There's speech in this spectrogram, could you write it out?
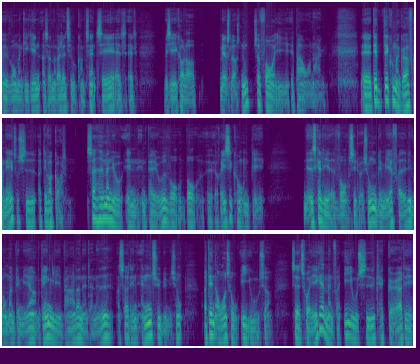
øh, hvor man gik ind og sådan relativt kontant sagde, at, at hvis I ikke holder op med at slås nu, så får I et par over nakken. Øh, det, det kunne man gøre fra NATO's side, og det var godt så havde man jo en, en periode, hvor, hvor øh, risikoen blev nedskaleret, hvor situationen blev mere fredelig, hvor man blev mere omgængelig i parterne dernede, og så er det en anden type mission, og den overtog EU så. Så jeg tror ikke, at man fra EU's side kan gøre det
